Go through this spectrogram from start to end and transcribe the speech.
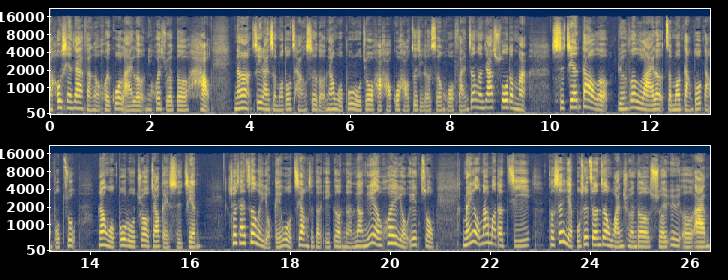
然后现在反而回过来了，你会觉得好，那既然什么都尝试了，那我不如就好好过好自己的生活，反正人家说的嘛。时间到了，缘分来了，怎么挡都挡不住。那我不如就交给时间。所以在这里有给我这样子的一个能量，你也会有一种没有那么的急，可是也不是真正完全的随遇而安，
